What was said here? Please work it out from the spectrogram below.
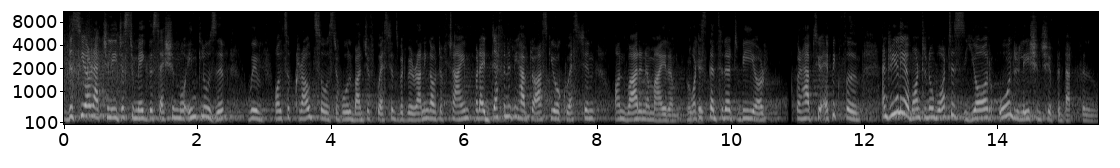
This year, actually, just to make the session more inclusive, we've also crowdsourced a whole bunch of questions, but we're running out of time. But I definitely have to ask you a question on Vaaranam Aayiram. What Okay. is considered to be your, perhaps your epic film? And really, I want to know what is your own relationship with that film?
